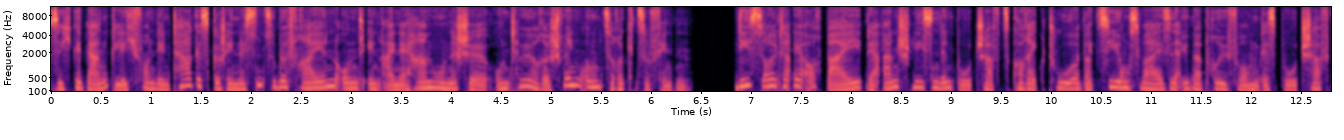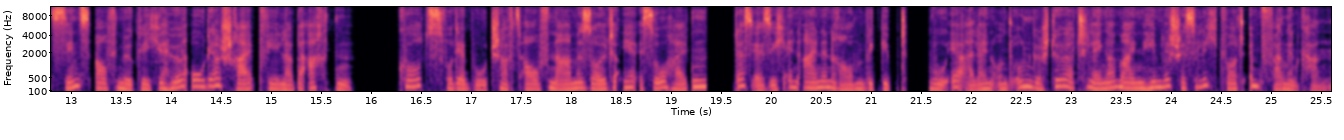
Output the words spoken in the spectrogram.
sich gedanklich von den Tagesgeschehnissen zu befreien und in eine harmonische und höhere Schwingung zurückzufinden dies sollte er auch bei der anschließenden Botschaftskorrektur bzw. Überprüfung des Botschaftssinns auf mögliche Hör- oder Schreibfehler beachten. Kurz vor der Botschaftsaufnahme sollte er es so halten, dass er sich in einen Raum begibt, wo er allein und ungestört länger mein himmlisches Lichtwort empfangen kann.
